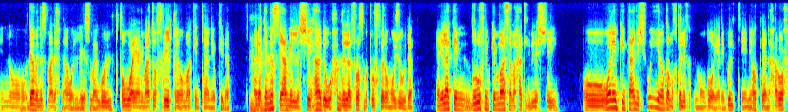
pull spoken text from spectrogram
إنه دائما نسمع نحن أو اللي يسمع يقول تطوع يعني معناته أفريقيا وأماكن ثانية وكذا أنا كان نفسي أعمل الشيء هذا والحمد لله الفرص متوفرة وموجودة. يعني لكن ظروف يمكن ما سمحت لي بهذا الشيء وأنا يمكن كان عندي شوية نظرة مختلفة في الموضوع. يعني قلت يعني أوكي أنا حروح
